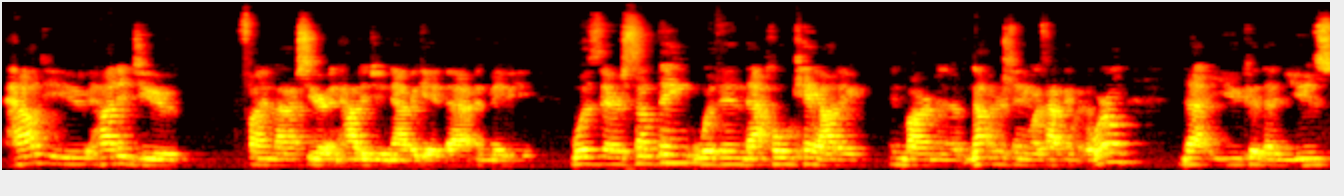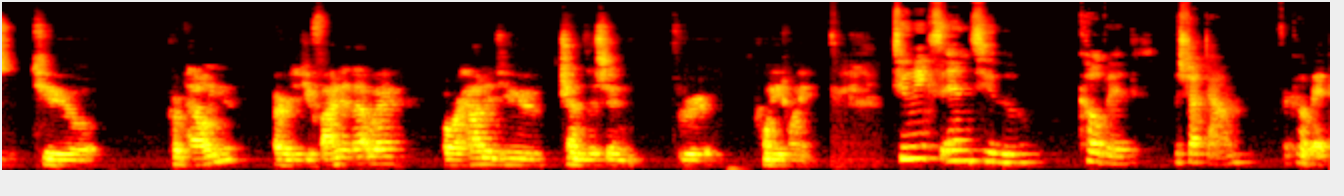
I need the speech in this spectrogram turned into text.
how do you how did you find last year and how did you navigate that and maybe was there something within that whole chaotic environment of not understanding what's happening with the world that you could then use to propel you or did you find it that way or how did you transition through 2020 Two weeks into COVID, the shutdown for COVID,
